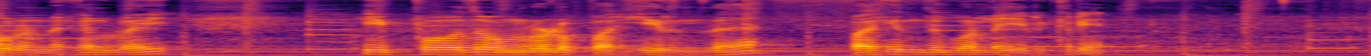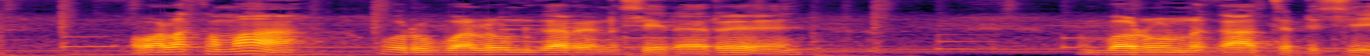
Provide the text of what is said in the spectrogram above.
ஒரு நிகழ்வை இப்போது உங்களோட பகிர்ந்த பகிர்ந்து கொள்ள இருக்கிறேன். வழக்கமாக ஒரு பலூன்காரர் என்ன செய்கிறாரு பலூனில் காற்றடிச்சு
